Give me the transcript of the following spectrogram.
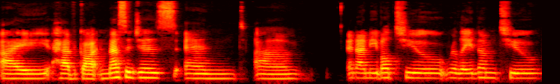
I have gotten messages and um, and I'm able to relay them to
